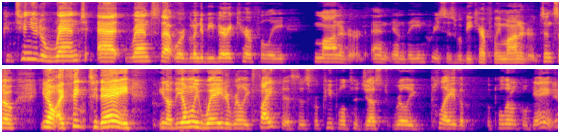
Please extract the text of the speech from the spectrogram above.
continue to rent at rents that were going to be very carefully monitored, and, and the increases would be carefully monitored. And so, you know, I think today, you know, the only way to really fight this is for people to just really play the, the political game yeah.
